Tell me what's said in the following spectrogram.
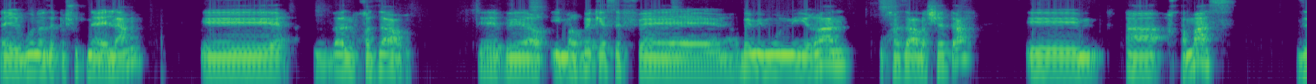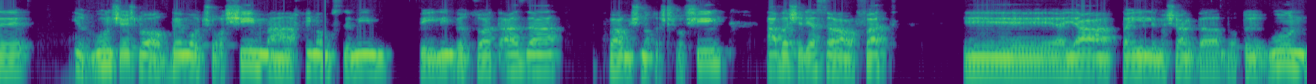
הארגון הזה פשוט נעלם, אבל הוא חזר עם הרבה כסף, הרבה מימון מאיראן, הוא חזר לשטח. החמאס זה ארגון שיש לו הרבה מאוד שורשים, האחים המוסלמים פעילים ברצועת עזה כבר משנות ה-30, אבא של יאסר ערפאת אה, היה פעיל למשל באותו ארגון,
